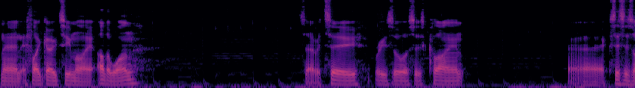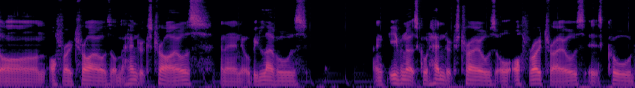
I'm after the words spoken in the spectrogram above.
then if I go to my other one, server 2, resources, client, because uh, this is on off-road trials, on the Hendrix trials, and then it will be levels, and even though it's called Hendrix Trails or off-road trails, it's called,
